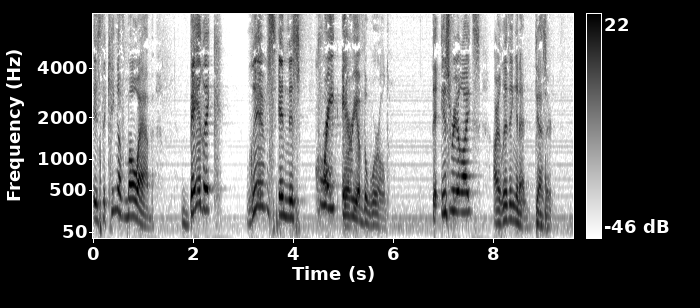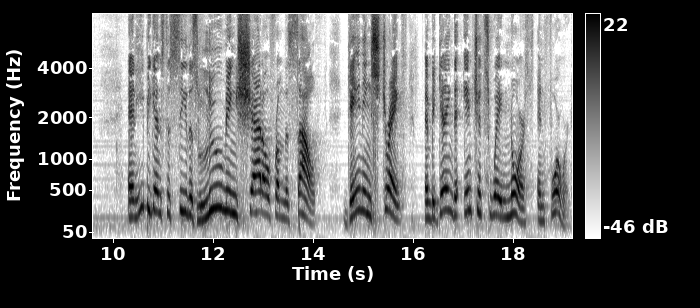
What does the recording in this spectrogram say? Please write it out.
is the king of Moab. Balak lives in this great area of the world the Israelites are living in a desert. And he begins to see this looming shadow from the south gaining strength and beginning to inch its way north and forward.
